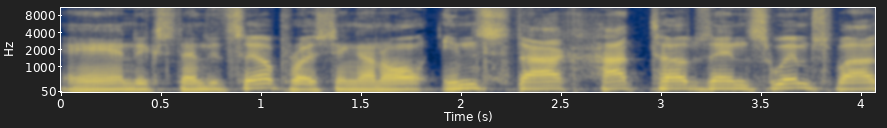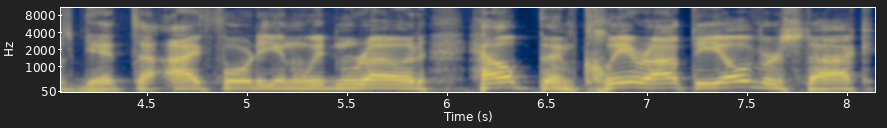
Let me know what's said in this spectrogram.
and extended sale pricing on all in stock hot tubs and swim spas. Get to I 40 and Whitten Road. Help them clear out the overstock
